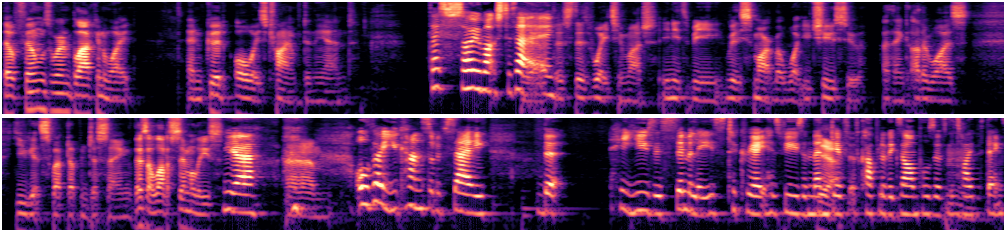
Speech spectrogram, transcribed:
though films were in black and white, and good always triumphed in the end. There's so much to Yeah, say. there's there's way too much. You need to be really smart about what you choose to. I think otherwise, you get swept up in just saying there's a lot of similes. Yeah. Um, Although you can sort of say that he uses similes to create his views and then Yeah. give a couple of examples of the Mm. type of things.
